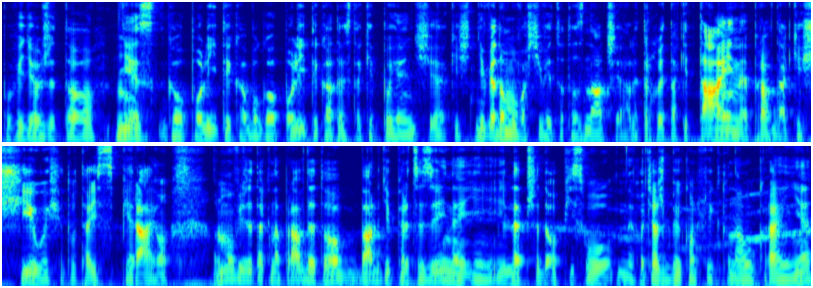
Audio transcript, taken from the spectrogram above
powiedział, że to nie jest geopolityka, bo geopolityka to jest takie pojęcie jakieś, nie wiadomo właściwie co to znaczy, ale trochę takie tajne, prawda, jakieś siły się tutaj spierają. On mówi, że tak naprawdę to bardziej precyzyjne i lepsze do opisu chociażby konfliktu na Ukrainie.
